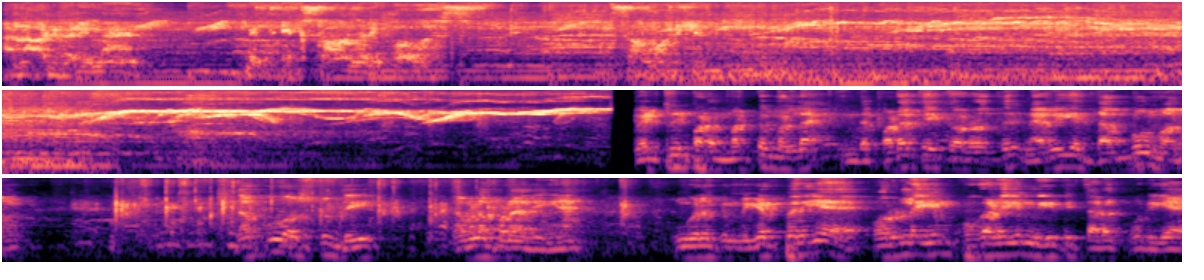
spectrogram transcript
An ordinary man with extraordinary powers. Samadhiyan. வெற்றி படம் மட்டுமல்ல இந்த படத்தை தொடர்ந்து நிறைய தப்பும் வரும் தப்பு வசூதி கவலைப்படாதீங்க உங்களுக்கு மிகப்பெரிய பொருளையும் புகழையும் ஈட்டி தரக்கூடிய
